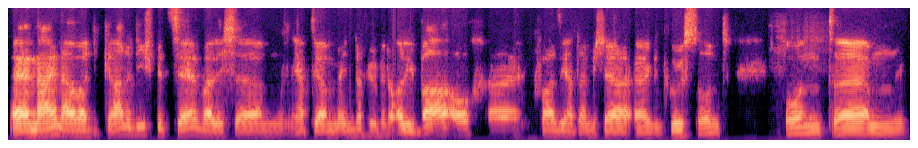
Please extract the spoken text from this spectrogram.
Äh, nein, aber die, gerade die speziell, weil ich, ähm, ihr habt ja im Interview mit Olli Bar auch äh, quasi, hat er mich ja äh, gegrüßt und und ähm,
